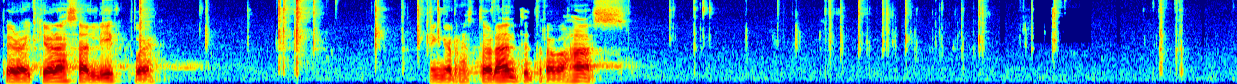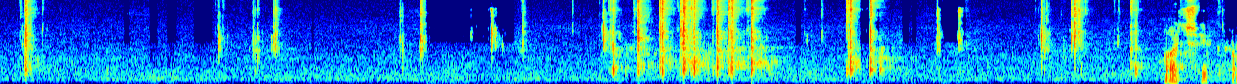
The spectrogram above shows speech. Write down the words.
Pero ¿a qué hora salís, pues? En el restaurante trabajas. Oh, chica,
